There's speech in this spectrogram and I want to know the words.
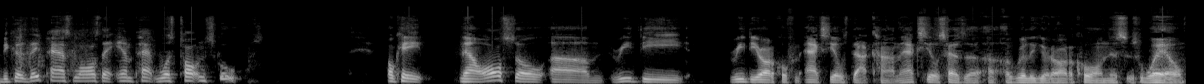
because they pass laws that impact what's taught in schools. Okay, now also um, read the read the article from Axios.com. Axios has a, a really good article on this as well.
